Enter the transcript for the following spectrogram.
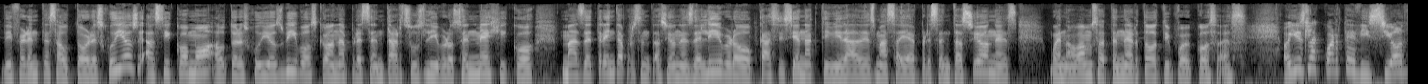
diferentes autores judíos, así como autores judíos vivos que van a presentar sus libros en México, más de 30 presentaciones de libro, casi 100 actividades más allá de presentaciones. Bueno, vamos a tener todo tipo de cosas. Hoy es la cuarta edición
